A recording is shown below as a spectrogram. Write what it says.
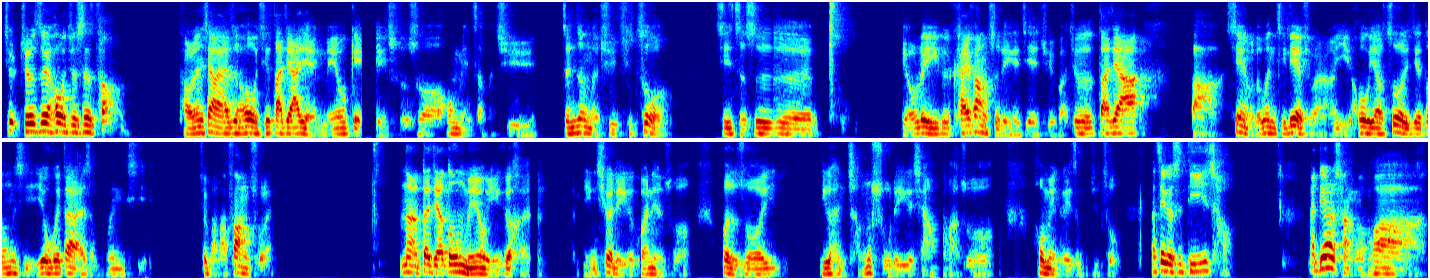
就就最后就是讨讨论下来之后，其实大家也没有给出说后面怎么去真正的去去做，其实只是留了一个开放式的一个结局吧。就是大家把现有的问题列出来，然后以后要做一些东西又会带来什么问题，就把它放出来。那大家都没有一个很明确的一个观点说，或者说一个很成熟的一个想法说后面可以怎么去做。那这个是第一场。那第二场的话，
